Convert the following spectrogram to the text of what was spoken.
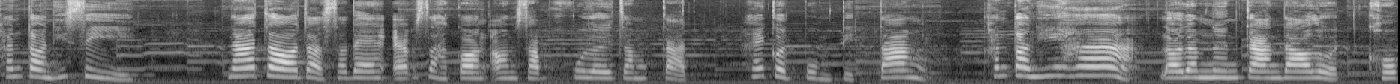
ขั้นตอนที่ 4 หน้าจอจัดแสดงแอปสหกรณ์ออมทรัพย์ครูเลยจำกัด ให้กดปุ่มติดตั้ง ขั้นตอนที่ 5 เราดำเนินการดาวน์โหลดครบ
